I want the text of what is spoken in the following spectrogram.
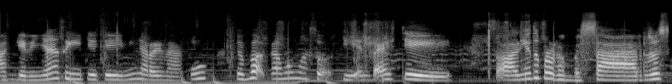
Akhirnya si CC ini nyaranin aku coba kamu masuk di NPSC soalnya itu program besar terus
